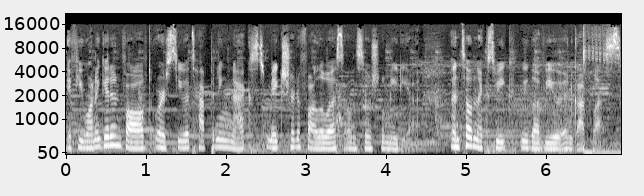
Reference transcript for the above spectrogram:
If you want to get involved or see what's happening next, make sure to follow us on social media. Until next week, we love you and God bless.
